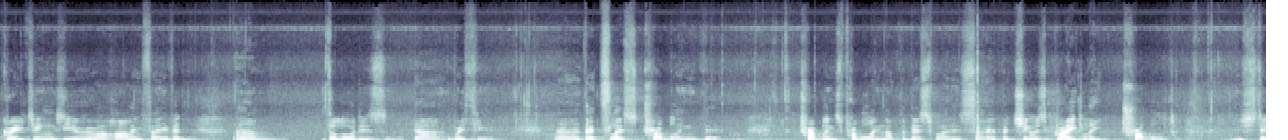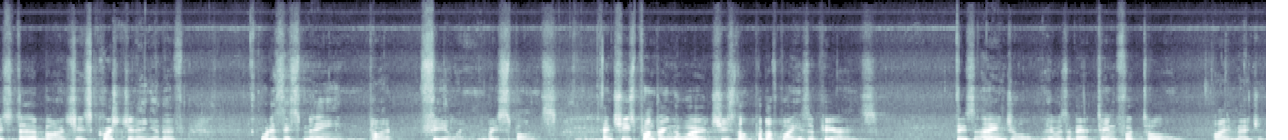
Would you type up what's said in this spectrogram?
greetings, you who are highly favoured, um, the Lord is uh, with you. Uh, that's less troubling. Troubling is probably not the best way to say it, but she was greatly troubled. She's disturbed by it. She's questioning it of, what does this mean? type feeling, response. And she's pondering the word. She's not put off by his appearance. This angel, who was about 10 foot tall, I imagine,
